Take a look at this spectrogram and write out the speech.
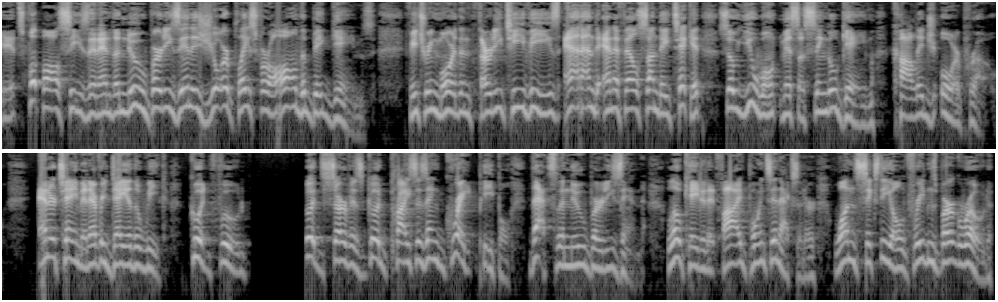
It's football season, and the new Birdies Inn is your place for all the big games. Featuring more than 30 TVs and NFL Sunday ticket, so you won't miss a single game, college or pro. Entertainment every day of the week, good food, good service, good prices, and great people. That's the new Birdies Inn. Located at Five Points in Exeter, 160 Old Friedensburg Road,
